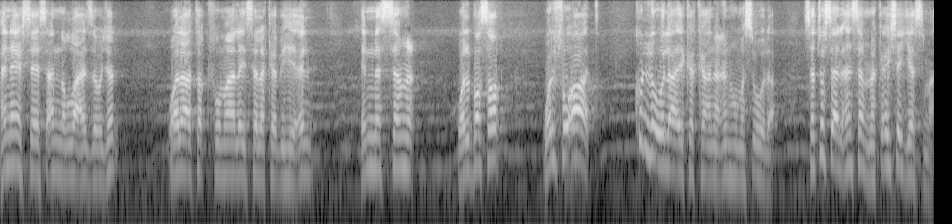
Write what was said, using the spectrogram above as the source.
عن إيش سيسألنا الله عز وجل؟ ولا تقف ما ليس لك به علم إن السمع والبصر والفؤاد كل أولئك كان عنه مسؤولا. ستسأل عن سمعك أي شيء يسمع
